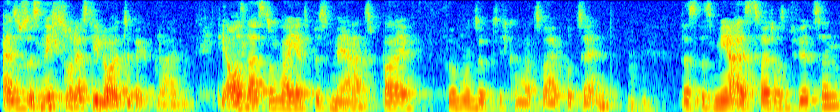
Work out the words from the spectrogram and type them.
Also es ist nicht so, dass die Leute wegbleiben. Die Auslastung war jetzt bis März bei 75,2 Prozent. Mhm. Das ist mehr als 2014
